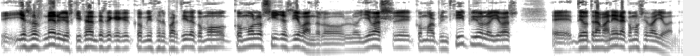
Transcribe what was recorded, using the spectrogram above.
y esos nervios quizá antes de que comience el partido, ¿cómo, cómo lo sigues llevando? ¿Lo, lo llevas como al principio? ¿Lo llevas de otra manera? ¿Cómo se va llevando?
